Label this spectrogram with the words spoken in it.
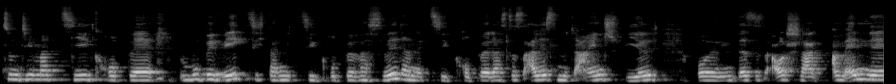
zum Thema Zielgruppe, wo bewegt sich deine Zielgruppe, was will deine Zielgruppe, dass das alles mit einspielt. Und das ist Ausschlag. Am Ende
